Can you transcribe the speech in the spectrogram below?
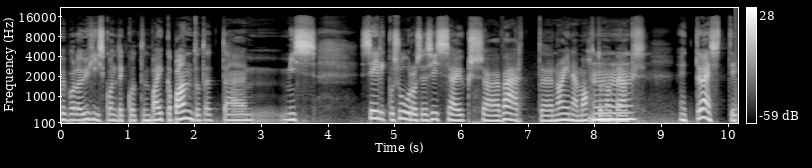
võib-olla ühiskondlikult on paika pandud, et mis seeliku suuruse sisse üks äh, väärt äh, naine mahtuma mm -hmm. peaks. et tõesti,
